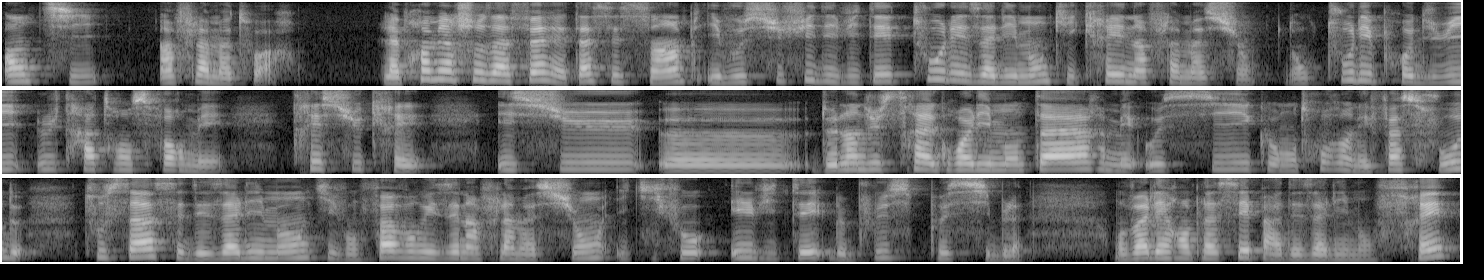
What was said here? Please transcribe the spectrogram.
anti-inflammatoire. La première chose à faire est assez simple, il vous suffit d'éviter tous les aliments qui créent une inflammation. Donc tous les produits ultra transformés, très sucrés, issus euh, de l'industrie agroalimentaire, mais aussi qu'on trouve dans les fast-foods. Tout ça, c'est des aliments qui vont favoriser l'inflammation et qu'il faut éviter le plus possible. On va les remplacer par des aliments frais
